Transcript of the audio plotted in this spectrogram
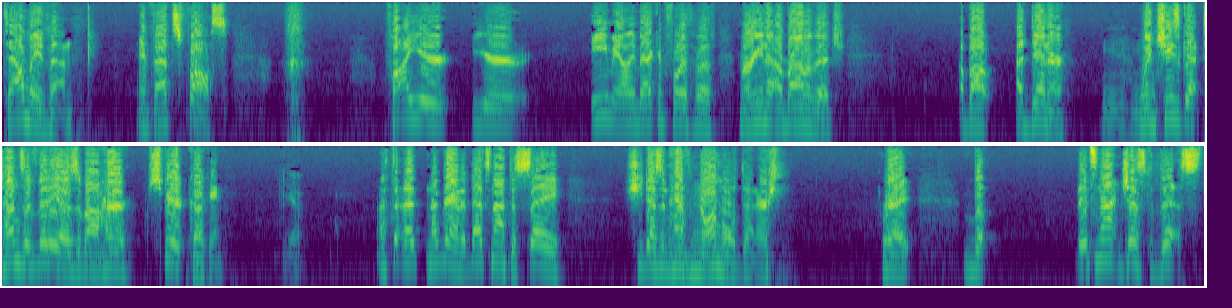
Tell me then, if that's false, why you're you're emailing back and forth with Marina Abramović about a dinner Mm-hmm. when she's got tons of videos about her spirit cooking. Yep. Th- that- Now, granted, that's not to say she doesn't have normal dinners, right? But it's not just this.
